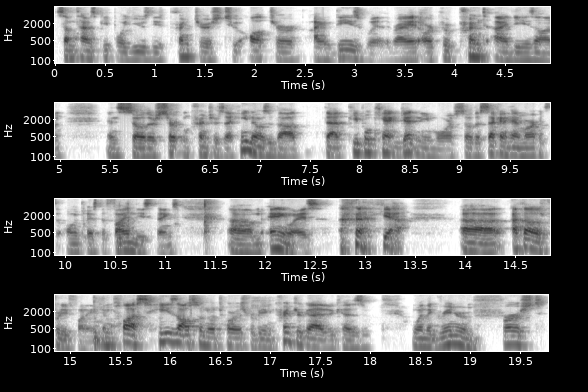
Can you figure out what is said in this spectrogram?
sometimes people use these printers to alter ids with right or to print ids on. And so there's certain printers that he knows about that people can't get anymore. So the secondhand market's the only place to find these things. Um, anyways yeah uh, I thought it was pretty funny. And plus, he's also notorious for being printer guy because when the green room first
